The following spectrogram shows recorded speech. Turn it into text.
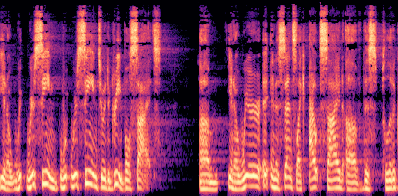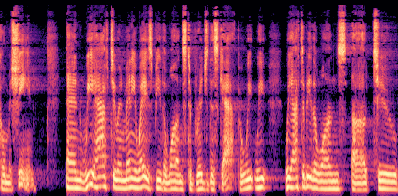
you know, we're seeing, we're seeing to a degree both sides. Um, you know, we're in a sense like outside of this political machine. And we have to, in many ways, be the ones to bridge this gap. We, we, we have to be the ones uh, to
